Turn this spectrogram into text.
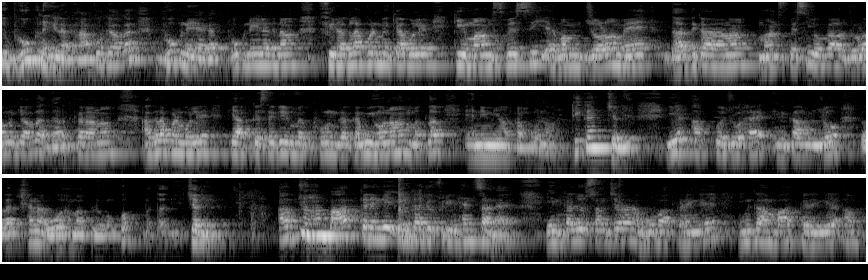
कि भूख नहीं लगना। आपको क्या होगा? भूख नहीं आएगा। भूख नहीं लगना। फिर अगला पॉइंट में क्या बोले? कि मांसपेशी एवं जोड़ों में दर्द कराना मांसपेशी होगा और जोड़ों में क्या होगा? दर्द कराना। अगला पॉइंट बोले कि आपके शरीर में खून का कमी होना मतलब एनीमिया का होना। ठीक है? चलिए, ये आपको जो है इनका हम जो लक्षण है, वो हम आप लोगों को बता दिए। चलिए अब जो हम बात करेंगे, इनका जो प्रिवेंशन है, इनका जो संचरण है, वो बात करेंगे। इनका हम बात करेंगे अब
